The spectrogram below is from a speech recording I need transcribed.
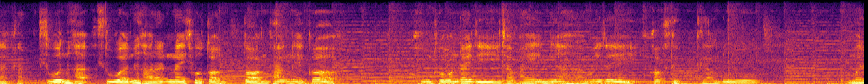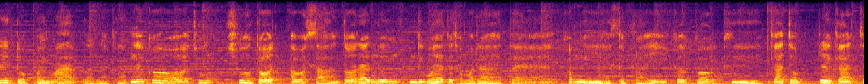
นะครับ ส่วนเนื้อหาส่วนเนื้อหาในช่วงตอนตอนพักเนี่ยก็คุมโทนได้ดีทำให้เนื้อหาไม่ได้ครู้สึกหลังดู ไม่ได้ตกไปมากหรอกนะครับ แล้วก็ช่วงช่วงตอนอวสานตอนแรกนึกนึกว่าจะธรรมดาแต่ก็มีเซอร์ไพรส์ก็ก็คือการจบด้วยการเจ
